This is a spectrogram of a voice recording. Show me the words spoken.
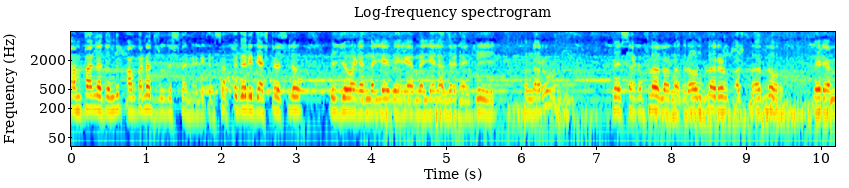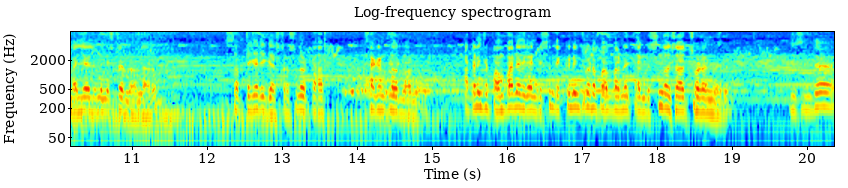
పంపానది ఉంది. పంపానది చూపిస్తాను నేను ఇక్కడ. సప్తగిరి గెస్ట్ హౌస్లో విజయవాడ ఎమ్మెల్యే వేరే ఎమ్మెల్యేలు అందరూ కలిపి ఉన్నారు. మేము సెకండ్ ఫ్లోర్లో ఉన్నాం. గ్రౌండ్ ఫ్లోర్ అండ్ ఫస్ట్ ఫ్లోర్లో వేరే ఎమ్మెల్యేలు మినిస్టర్లు ఉన్నారు. సప్తగిరి గెస్ట్ హౌస్లో టాప్ సెకండ్ ఫ్లోర్లో ఉన్నాం. అక్కడ నుంచి పంప అనేది కనిపిస్తుంది. ఇక్కడ నుంచి కూడా పంప అనేది కనిపిస్తుంది. ఒకసారి చూడండి మీరు. దిస్ ఇస్ ద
